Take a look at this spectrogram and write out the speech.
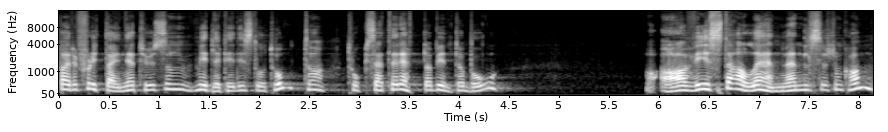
bare flytta inn i et hus som midlertidig sto tomt, og tok seg til rette og begynte å bo. Og avviste alle henvendelser som kom.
